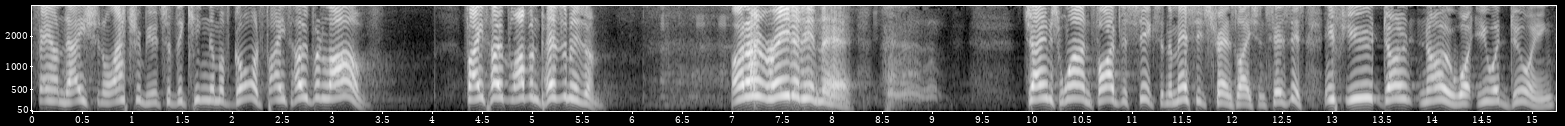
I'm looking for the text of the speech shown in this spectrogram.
foundational attributes of the kingdom of God faith, hope, and love. Faith, hope, love, and pessimism. I don't read it in there. James 1 5 to 6 in the message translation says this If you don't know what you are doing,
